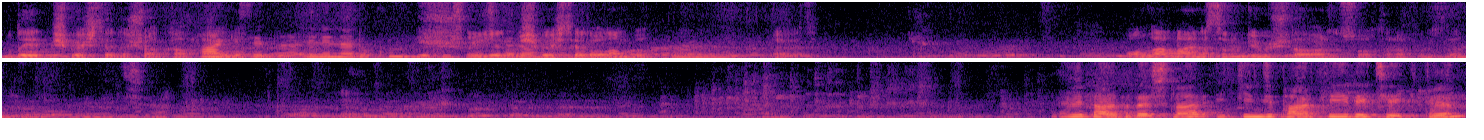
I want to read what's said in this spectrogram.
Bu da 75 TL şu an kampanyada. Hangisi eline dokun 75 Şu lira. 75 TL olan bu. Hmm. Evet. Onların aynısının gümüşü de vardı sol tarafınızda. Evet. Evet arkadaşlar ikinci partiyi de çektim.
